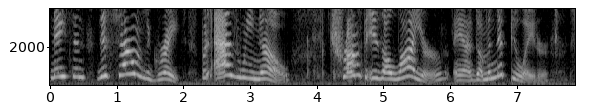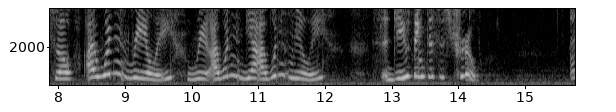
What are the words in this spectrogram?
Nathan, this sounds great, but as we know, Trump is a liar and a manipulator. So I wouldn't really, re- I wouldn't, yeah, I wouldn't really. So do you think this is true? Um,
